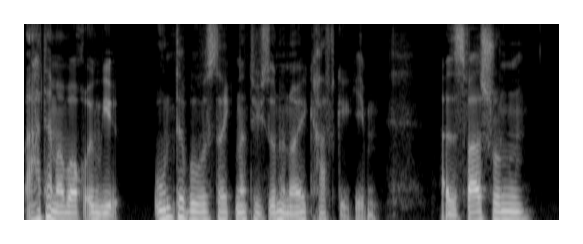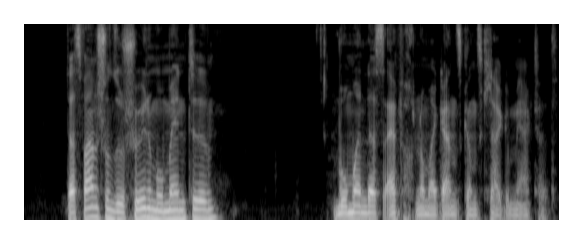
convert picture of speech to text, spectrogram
hat einem aber auch irgendwie unterbewusst direkt natürlich so eine neue Kraft gegeben. Also es war schon, das waren schon so schöne Momente, wo man das einfach nochmal ganz, ganz klar gemerkt hat.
